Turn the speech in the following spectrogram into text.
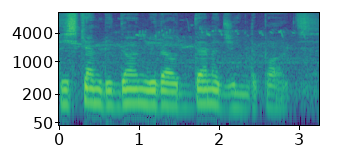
this can be done without damaging the parts.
